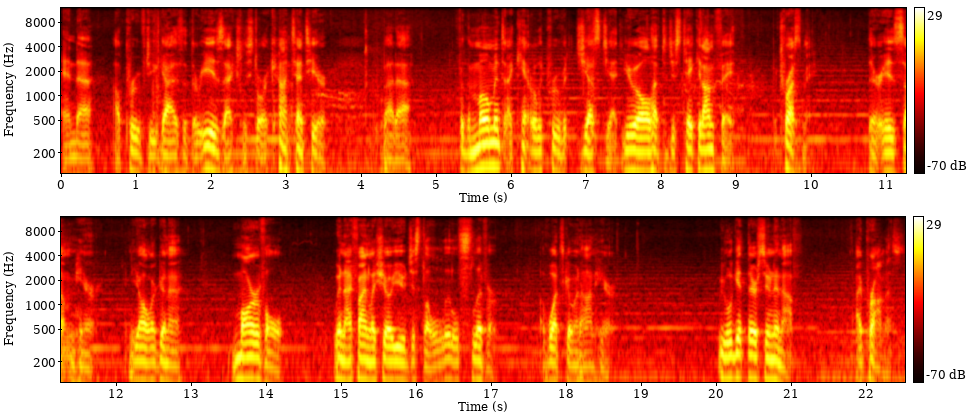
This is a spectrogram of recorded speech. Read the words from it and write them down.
And uh, I'll prove to you guys that there is actually story content here. But uh, for the moment, I can't really prove it just yet. You all have to just take it on faith. But trust me, there is something here. And y'all are going to marvel when I finally show you just a little sliver of what's going on here. We will get there soon enough. I promise.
